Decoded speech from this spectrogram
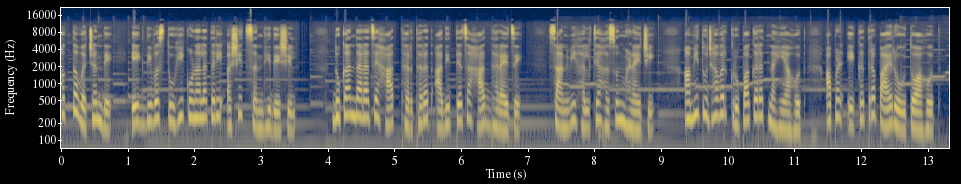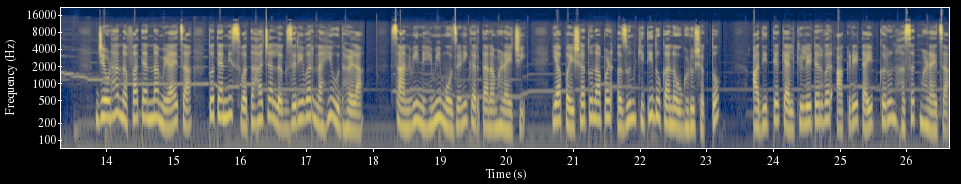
फक्त वचन दे. एक दिवस तूही कोणाला तरी अशीच संधी देशील. दुकानदाराचे हात थरथरत आदित्यचा हात धरायचे. सानवी हलक्या हसून म्हणायची आम्ही तुझ्यावर कृपा करत नाही आहोत. आपण एकत्र पाय रोवतो आहोत. जेवढा नफा त्यांना मिळायचा तो त्यांनी स्वतःच्या लक्झरीवर नाही उधळला. सानवी नेहमी मोजणी करताना म्हणायची या पैशातून आपण अजून किती दुकानं उघडू शकतो? आदित्य कॅल्क्युलेटरवर आकडे टाईप करून हसत म्हणायचा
